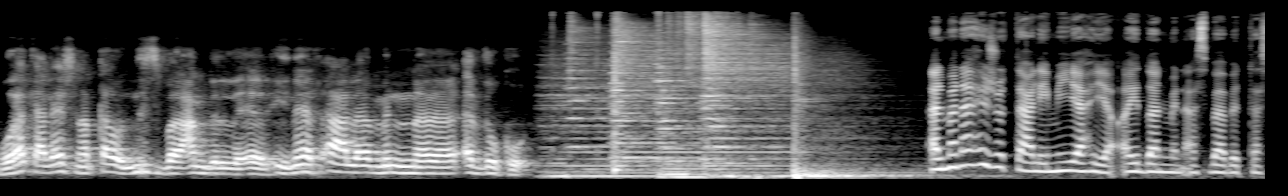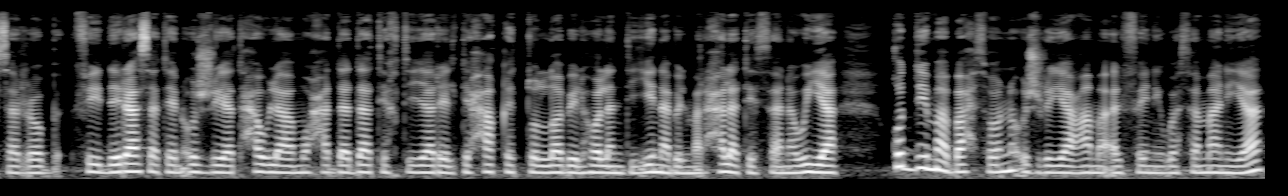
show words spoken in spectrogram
وهك علاش نلقاو النسبة عند الإناث أعلى من الذكور. المناهج التعليمية هي أيضا من أسباب التسرب. في دراسة أجريت حول محددات اختيار التحاق الطلاب الهولنديين بالمرحلة الثانوية قدم بحث أجري عام 2008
